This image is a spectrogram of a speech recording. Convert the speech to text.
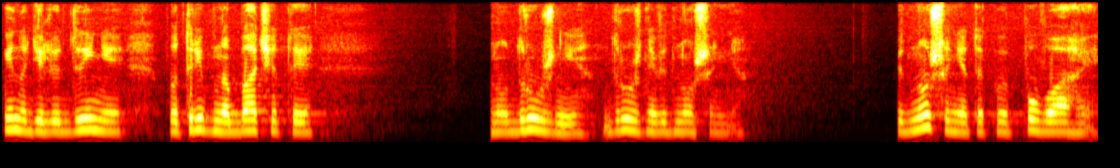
іноді людині потрібно бачити ну, дружні, дружні відношення. Відношення такої поваги.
